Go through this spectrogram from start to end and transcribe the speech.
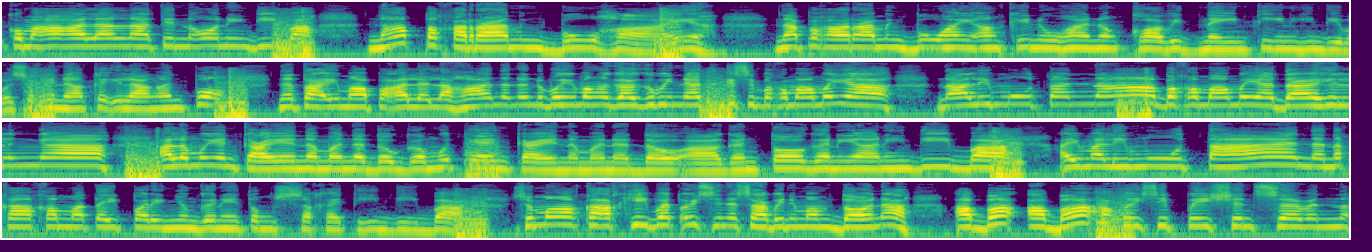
kung maaalala natin noon, hindi ba, napakaraming buhay. Napakaraming buhay ang kinuha ng COVID-19, hindi ba? So kinakailangan po na tayo mapaalalahanan ano ba yung mga gagawin natin kasi baka mamaya nalimutan na. Baka mamaya dahil nga, alam mo yan, kaya naman na daw gamutin, kaya naman na daw ah, ganto, ganyan, hindi ba? Ay malimutan na nakakamatay pa rin yung ganitong sakit, hindi ba? So mga kaakibat, oy sinasabi ni Ma'am Donna, aba, aba, ako'y si patient 7,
